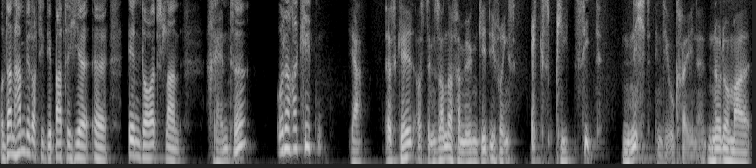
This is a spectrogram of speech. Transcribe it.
Und dann haben wir doch die Debatte hier äh, in Deutschland: Rente oder Raketen? Ja, das Geld aus dem Sondervermögen geht übrigens explizit nicht in die Ukraine. Nur noch mal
